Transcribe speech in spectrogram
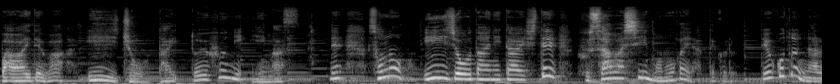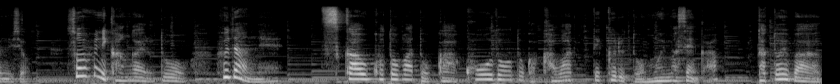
場合ではいい状態というふうに言います。ね、そのいい状態に対してふさわしいものがやってくるっていうことになるんですよ。そういうふうに考えると普段ね使う言葉とか行動とか変わってくると思いませんか？例えば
